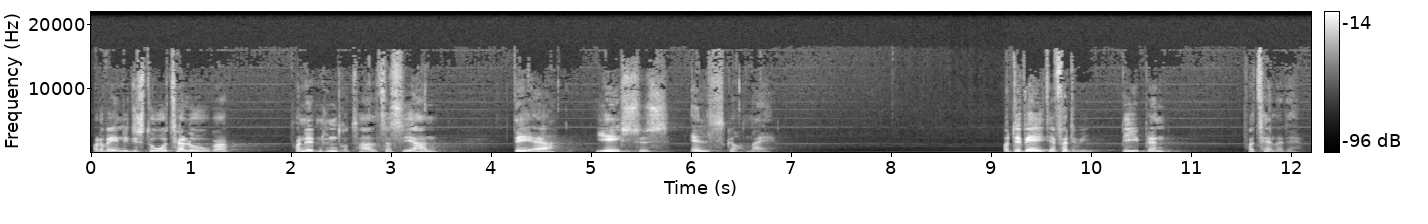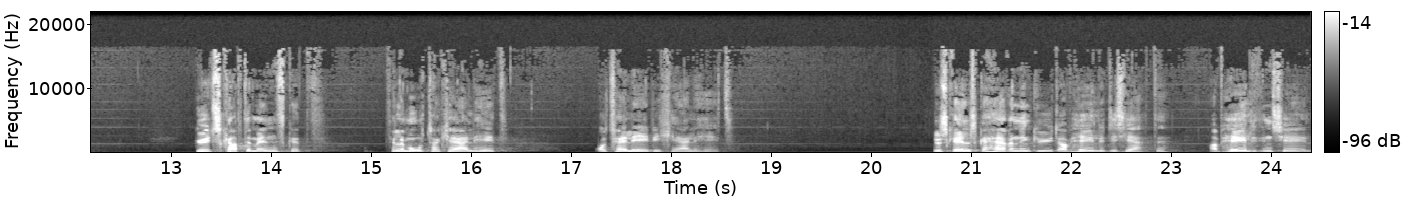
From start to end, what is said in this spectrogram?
Og Det var en av de store teologer på 1900-tallet. Så sier han det er Jesus elsker meg. Og det vet jeg fordi Bibelen forteller det. Gud skapte mennesket til å motta kjærlighet og til å leve i kjærlighet. Du skal elske Herren din Gud av hele ditt hjerte, av hele din sjel,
